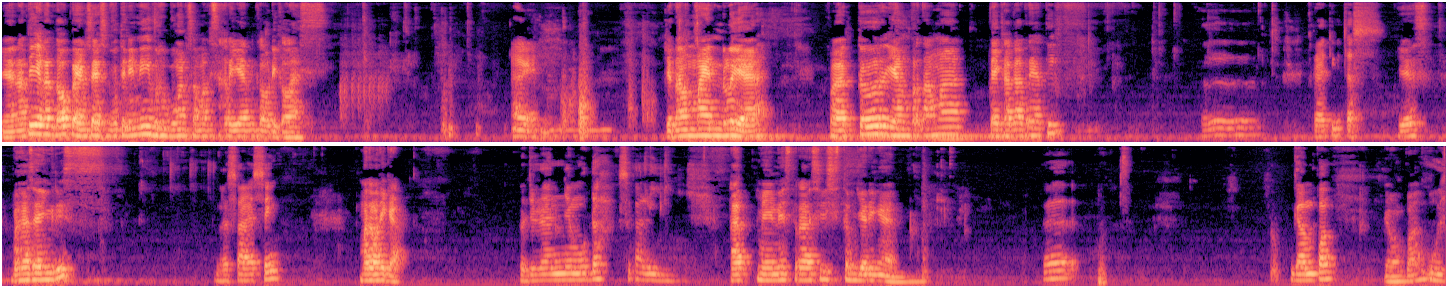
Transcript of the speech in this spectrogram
ya nanti akan tahu apa yang saya sebutin ini berhubungan sama keseharian kalau di kelas. Oke. Kita main dulu ya Fatur yang pertama PKK kreatif. Eh, kreativitas. Yes. Bahasa Inggris? Bahasa asing. Matematika? Pelajarannya mudah sekali. Administrasi sistem jaringan? Eh, gampang. Gampang. Wih,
